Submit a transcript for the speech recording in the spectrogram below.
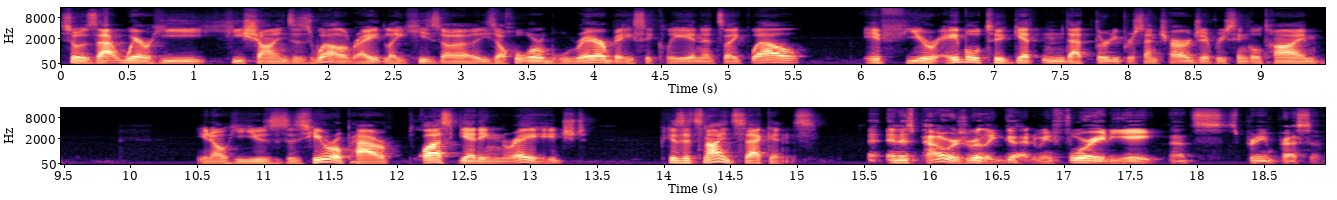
So is that where he he shines as well, right? Like he's a he's a horrible rare basically, and it's like, well, if you're able to get him that thirty percent charge every single time, you know, he uses his hero power plus getting enraged because it's nine seconds and his power is really good. I mean, 488. That's, that's pretty impressive.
